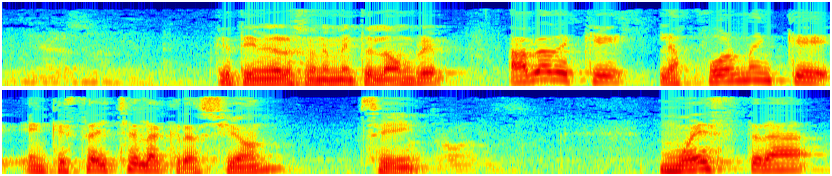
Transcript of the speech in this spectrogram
que tiene razonamiento. que tiene el razonamiento del hombre. Habla de que la forma en que, en que está hecha la creación, ¿sí? Muestra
